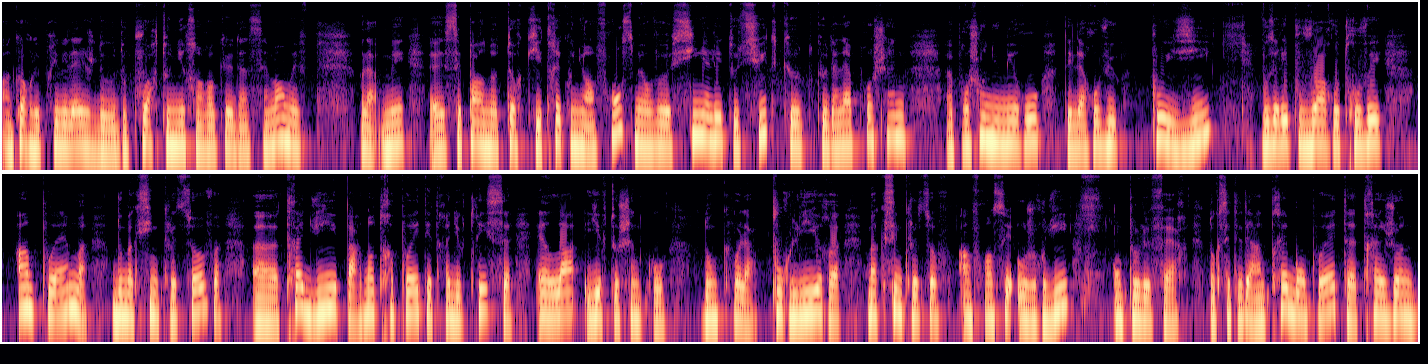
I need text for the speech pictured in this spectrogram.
encore le privilège de, pouvoir tenir son recueil dans ses mais voilà, mais euh, c'est pas un auteur qui est très connu en France, mais on veut signaler tout de suite que, que dans la prochaine euh, prochain numéro de la revue Poésie, vous allez pouvoir retrouver un poème de Maxime Kretsov, euh, traduit par notre poète et traductrice Ella Yevtushenko. Donc voilà, pour lire Maxime Kretsov en français aujourd'hui, on peut le faire. Donc c'était un très bon poète, très jeune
